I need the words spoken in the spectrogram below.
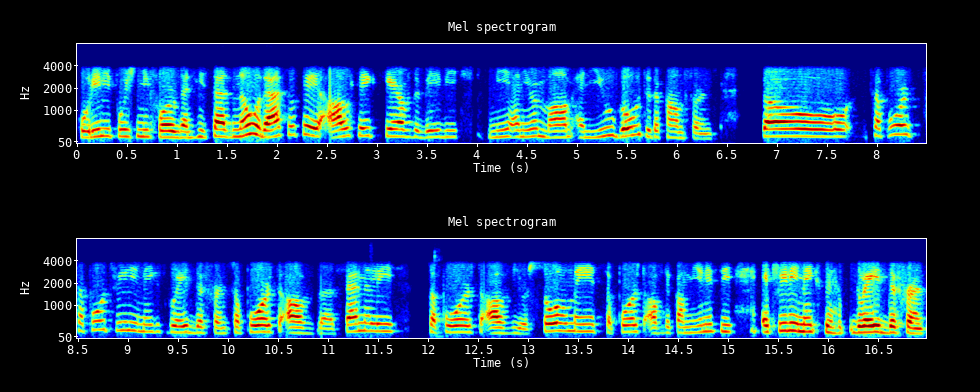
who really pushed me forward. And he said, No, that's okay. I'll take care of the baby, me and your mom, and you go to the conference. So support support really makes great difference. Support of the family, support of your soulmate, support of the community, it really makes a great difference.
